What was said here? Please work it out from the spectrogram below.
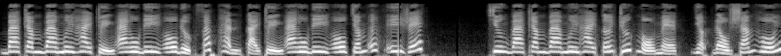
332 truyện audio được phát hành tại truyện audio.fiz Chương 332 tới trước mộ mẹ, dập đầu sám hối.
